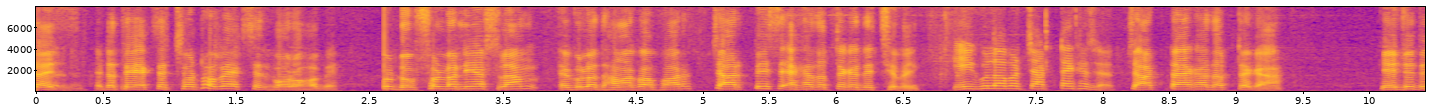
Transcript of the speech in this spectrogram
সাইজ। এটা থেকে এক সাইজ ছোট হবে এক সাইজ বড় হবে। ডোপ শোল্ডার নিয়ে আসলাম। এগুলো ধামাকা অফার। চার পিস এক হাজার টাকা দিচ্ছে ভাই। এইগুলো আবার চারটা এক হাজার? চারটা এক হাজার টাকা। কেউ যদি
